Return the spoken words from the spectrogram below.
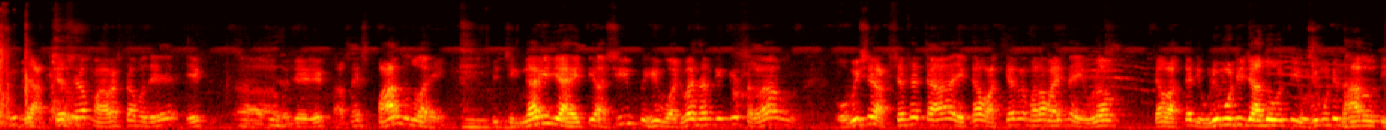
म्हणजे अक्षरशः महाराष्ट्रामध्ये एक म्हणजे एक असा एक स्पार्क जो आहे ती चिंगारी जी आहे ती अशी ही वडव्यासारखी की सगळा ओबीसी अक्षरशः त्या एका वाक्यानं मला माहीत नाही एवढं त्या वाक्यात एवढी मोठी जादू होती एवढी मोठी धार होती.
